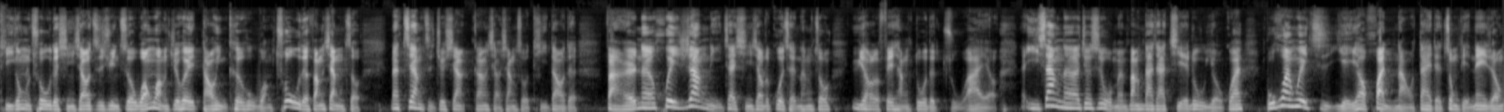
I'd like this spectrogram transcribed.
提供了错误的行销资讯之后，往往就会导引客户往错误的方向走。那这样子，就像刚刚小香所提到的。反而呢，会让你在行销的过程当中遇到了非常多的阻碍哦。那以上呢，就是我们帮大家揭露有关不换位置也要换脑袋的重点内容。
